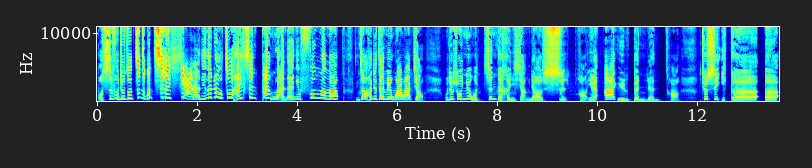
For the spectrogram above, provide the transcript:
宝师傅就说：“这怎么吃得下啦？你的肉粥还剩半碗呢，你疯了吗？”你知道，他就在那边哇哇叫。我就说：“因为我真的很想要试哈，因为阿云本人哈就是一个呃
